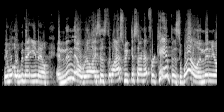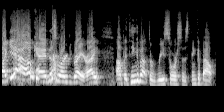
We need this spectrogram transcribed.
they will open that email and then they'll realize it's the last week to sign up for camp as well. And then you're like, yeah, okay, this worked great, right? Uh, but think about the resources. Think about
